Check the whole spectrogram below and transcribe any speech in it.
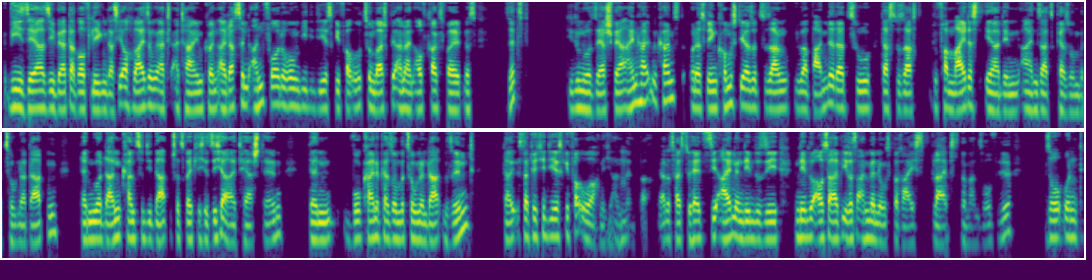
wie sehr sie Wert darauf legen, dass sie auch Weisungen erteilen können. All das sind Anforderungen, die die DSGVO zum Beispiel an ein Auftragsverhältnis setzt, die du nur sehr schwer einhalten kannst. Und deswegen kommst du ja sozusagen über Bande dazu, dass du sagst, du vermeidest eher den Einsatz personenbezogener Daten, denn nur dann kannst du die datenschutzrechtliche Sicherheit herstellen. Denn wo keine personenbezogenen Daten sind, da ist natürlich die DSGVO auch nicht mhm. anwendbar. Ja, das heißt, du hältst sie ein, indem du sie, indem du außerhalb ihres Anwendungsbereichs bleibst, wenn man so will. So, und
